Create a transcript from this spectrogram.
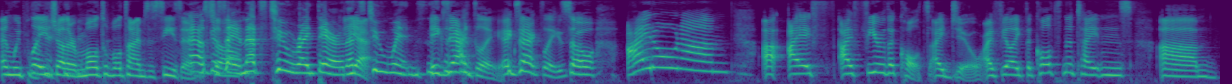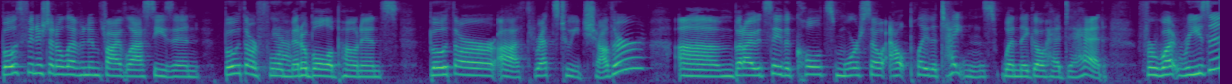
and we play each other multiple times a season. I was going to say and that's two right there. That's yeah, two wins. exactly. Exactly. So, I don't um uh, I I fear the Colts. I do. I feel like the Colts and the Titans um both finished at 11 and 5 last season. Both are formidable yeah. opponents. Both are uh, threats to each other. Um, but I would say the Colts more so outplay the Titans when they go head to head. For what reason?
